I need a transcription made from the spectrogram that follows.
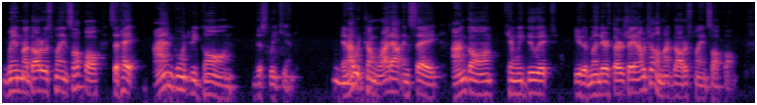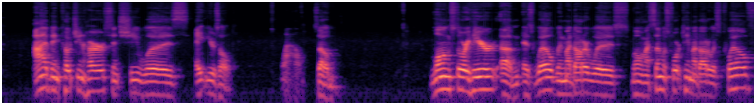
when my daughter was playing softball, said, "Hey, I'm going to be gone this weekend," mm-hmm. and I would come right out and say, "I'm gone. Can we do it either Monday or Thursday?" And I would tell them my daughter's playing softball. I've been coaching her since she was eight years old. Wow. So long story here um, as well. When my daughter was, well, when my son was 14, my daughter was 12.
